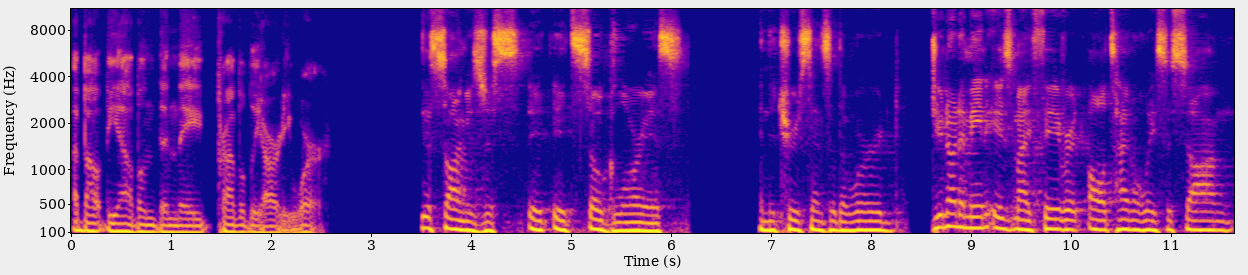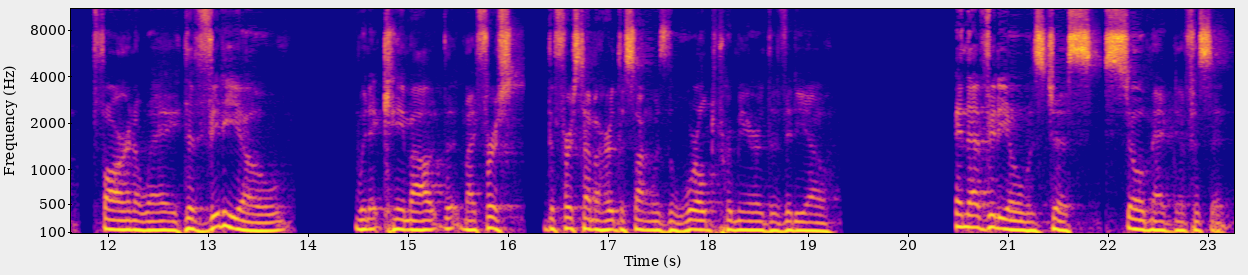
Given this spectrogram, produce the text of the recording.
about the album than they probably already were. This song is just, it, it's so glorious in the true sense of the word. Do you know what I mean? Is my favorite all time Oasis song, far and away. The video, when it came out, the, my first, the first time I heard the song was the world premiere of the video. And that video was just so magnificent.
